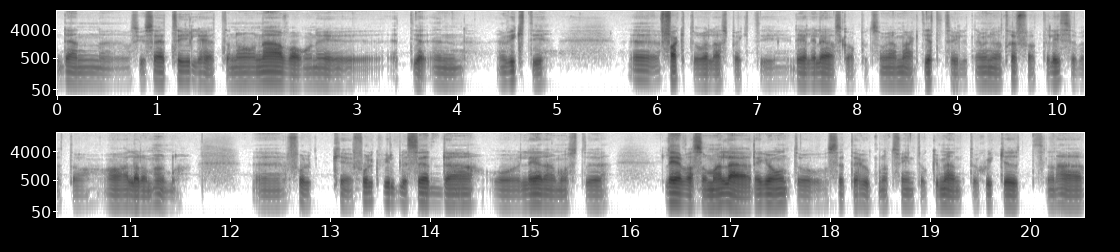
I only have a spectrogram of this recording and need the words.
Den eh, vad ska vi säga, tydligheten och närvaron är ett, en, en viktig faktor eller aspekt i del i ledarskapet som har märkt jättetydligt när vi nu har träffat Elisabeth och, och alla de hundra. Eh, Folk, eh, folk vill bli sedda och ledaren måste leva som man lär. Det går inte att sätta ihop något fint dokument och skicka ut den här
